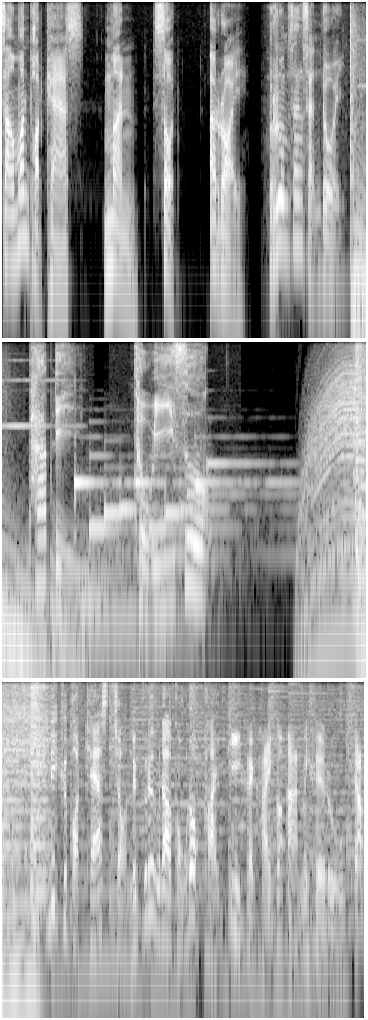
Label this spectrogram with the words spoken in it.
s a l ม o n PODCAST มัน สด อร่อย ร่วมสร้างสรรค์โดย ภาพดี ทวีสุข นี่คือพอดแคสต์เจาะลึกเรื่องราวของโรคภัย ที่ใครๆก็อ่านไม่เคยรู้กับ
